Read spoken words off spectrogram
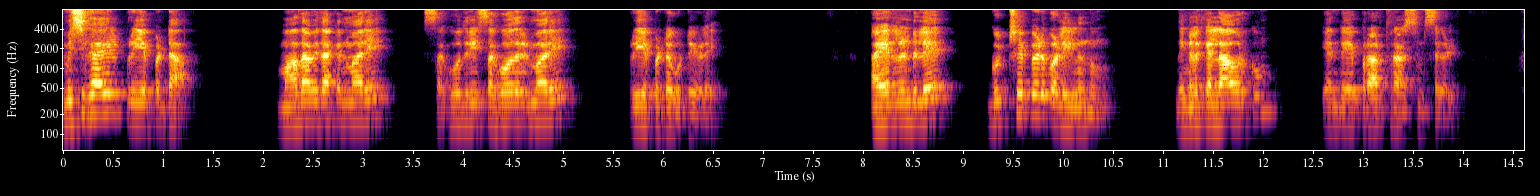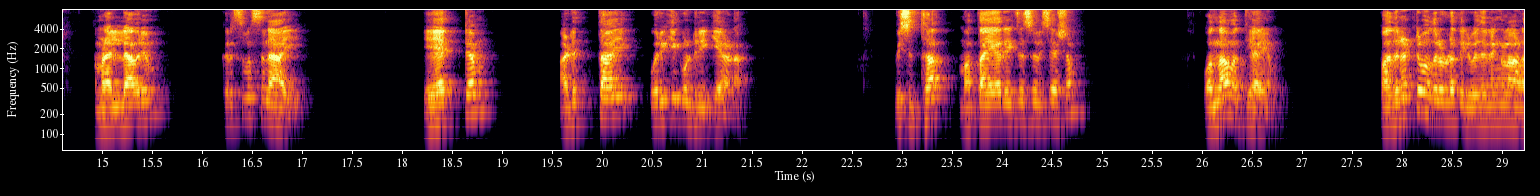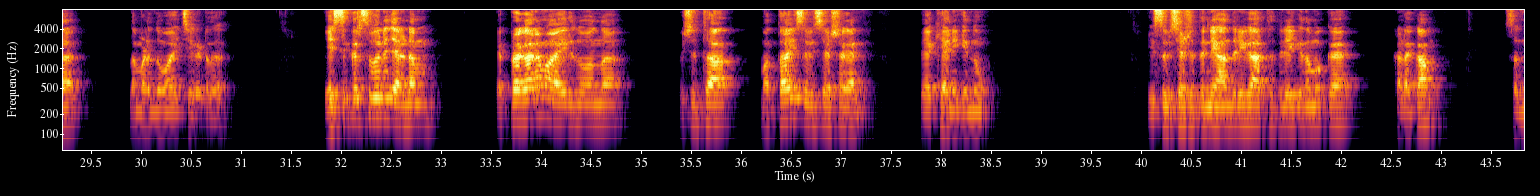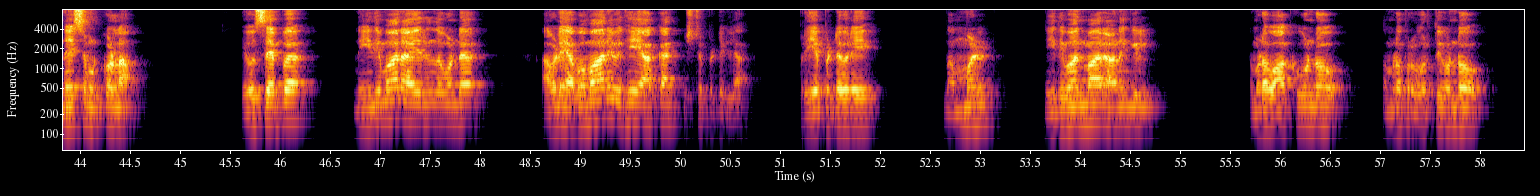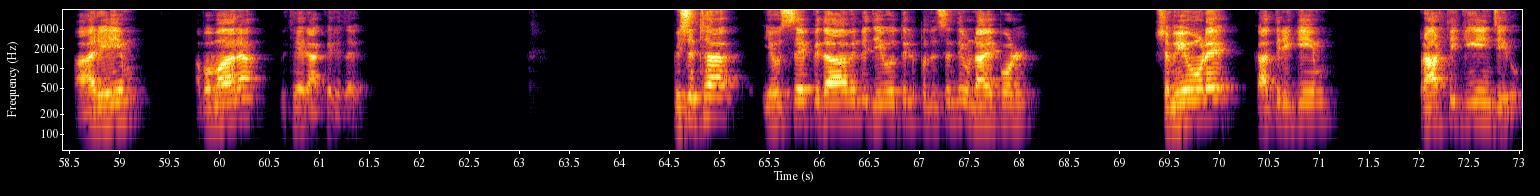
മിശിഹായിൽ പ്രിയപ്പെട്ട മാതാപിതാക്കന്മാരെ സഹോദരി സഹോദരന്മാരെ പ്രിയപ്പെട്ട കുട്ടികളെ അയർലൻഡിലെ ഗുഡ് ഷെപ്പേഡ് പള്ളിയിൽ നിന്നും നിങ്ങൾക്കെല്ലാവർക്കും എന്റെ പ്രാർത്ഥനാശംസകൾ. നമ്മളെല്ലാവരും ക്രിസ്മസിനായി ഏറ്റം അടുത്തായി ഒരുക്കിക്കൊണ്ടിരിക്കുകയാണ്. വിശുദ്ധ മത്തായി അറിയിച്ച സുവിശേഷം ഒന്നാം അധ്യായം പതിനെട്ട് മുതലുള്ള തിരുവചനങ്ങളാണ് നമ്മൾ ഇന്ന് വായിച്ചു കേട്ടത് യേശു ക്രിസ്തുവിന്റെ ജനനം എപ്രകാരമായിരുന്നുവെന്ന് വിശുദ്ധ മത്തായി സുവിശേഷകൻ വ്യാഖ്യാനിക്കുന്നു. ഈ സുവിശേഷത്തിന്റെ ആന്തരിക അർത്ഥത്തിലേക്ക് നമുക്ക് കടക്കാം. സന്ദേശം ഉൾക്കൊള്ളാം. യൗസേപ്പ് നീതിമാനായിരുന്നതുകൊണ്ട് അവളെ അപമാനവിധേയാക്കാൻ ഇഷ്ടപ്പെട്ടില്ല. പ്രിയപ്പെട്ടവരെ നമ്മൾ നീതിമാന്മാരാണെങ്കിൽ നമ്മുടെ വാക്കുകൊണ്ടോ നമ്മുടെ പ്രവൃത്തി കൊണ്ടോ ആരെയും അപമാന വിധേയരാക്കരുത്. വിശുദ്ധ യൗസെ പിതാവിന്റെ ജീവിതത്തിൽ പ്രതിസന്ധി ഉണ്ടായപ്പോൾ ക്ഷമയോടെ കാത്തിരിക്കുകയും പ്രാർത്ഥിക്കുകയും ചെയ്തു.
